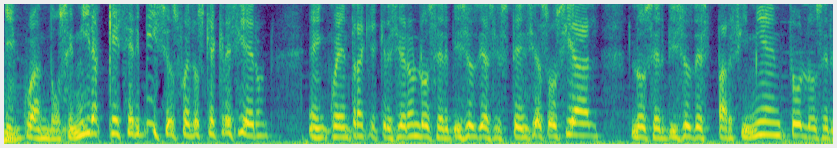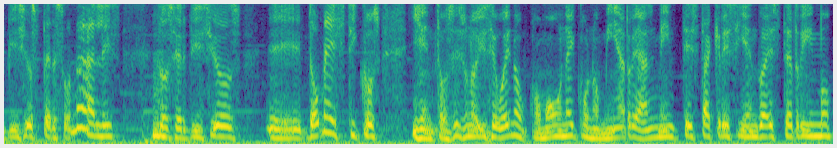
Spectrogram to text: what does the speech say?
Y cuando se mira qué servicios fue los que crecieron, encuentra que crecieron los servicios de asistencia social, los servicios de esparcimiento, los servicios personales, los servicios eh, domésticos. Y entonces uno dice, bueno, ¿cómo una economía realmente está creciendo a este ritmo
